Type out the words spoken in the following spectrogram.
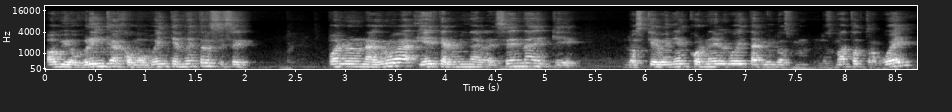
obvio, brinca como 20 metros y se pone en una grúa y ahí termina la escena en que los que venían con él, güey, también los, los mata otro güey,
